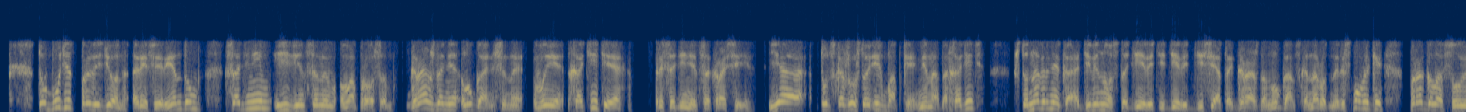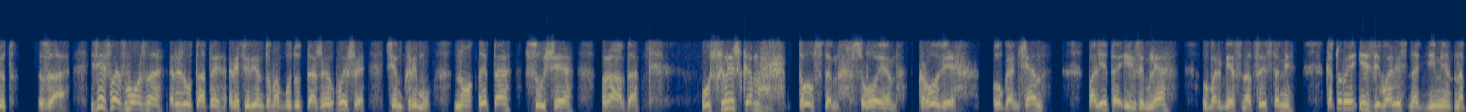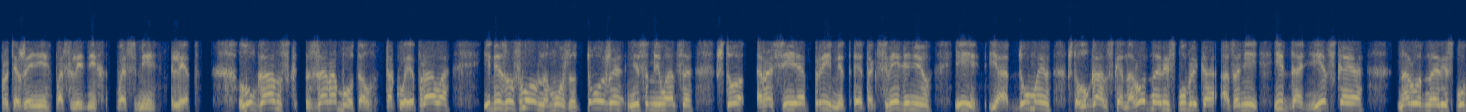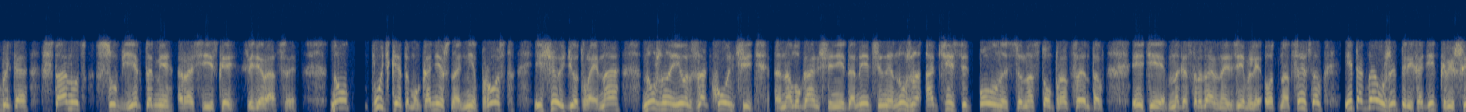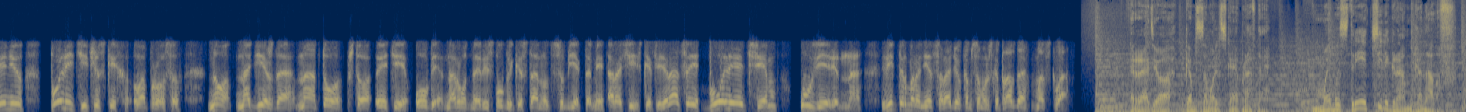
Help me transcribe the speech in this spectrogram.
то будет проведен референдум с одним единственным вопросом. Граждане Луганщины, вы хотите присоединиться к России? Я тут скажу, что их бабки не надо ходить, что наверняка 99,9 граждан Луганской Народной Республики проголосуют за. Здесь, возможно, результаты референдума будут даже выше, чем Крыму. Но это сущая правда. Уж слишком толстым слоем крови луганчан полита их земля в борьбе с нацистами, которые издевались над ними на протяжении последних восьми лет. Луганск заработал такое право, и, безусловно, можно тоже не сомневаться, что Россия примет это к сведению, и я думаю, что Луганская Народная Республика, а за ней и Донецкая Народная Республика станут субъектами Российской Федерации. Но Путь к этому, конечно, не прост. Еще идет война. Нужно ее закончить на Луганщине и Донеччине. Нужно очистить полностью на 100% эти многострадальные земли от нацистов. И тогда уже переходить к решению политических вопросов. Но надежда на то, что эти обе народные республики станут субъектами Российской Федерации, более чем уверенно. Виктор Баранец, радио «Комсомольская правда», Москва. Радио «Комсомольская правда». Мы быстрее телеграм-каналов.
